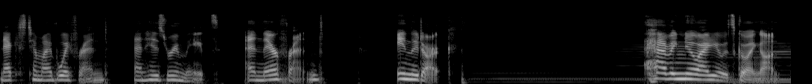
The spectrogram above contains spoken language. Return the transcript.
next to my boyfriend and his roommates and their friend in the dark, having no idea what's going on.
